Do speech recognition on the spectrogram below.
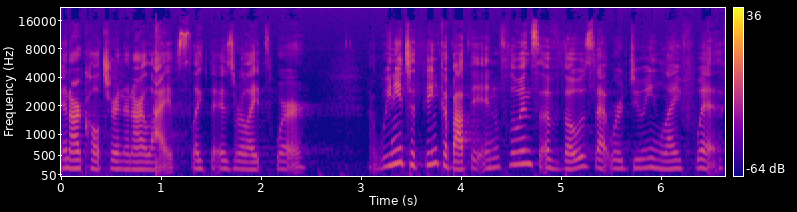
in our culture and in our lives, like the Israelites were. We need to think about the influence of those that we're doing life with.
